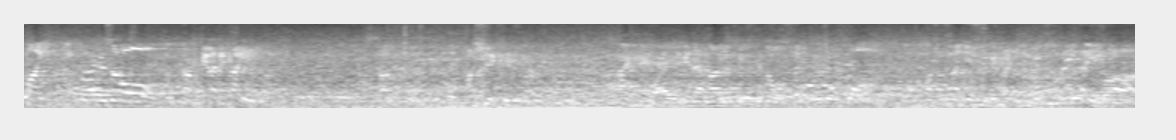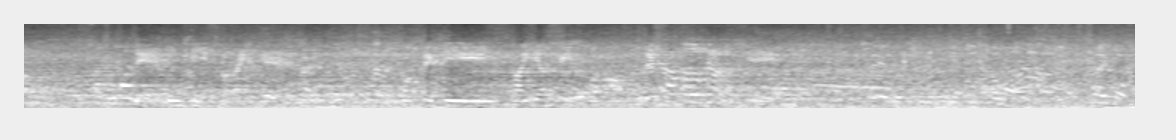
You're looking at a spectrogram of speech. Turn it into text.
まあ、一個だけその勝手がでかい、あの足で蹴るはいはいはいゲラがあるんですけど、それこそ、まあ、さすがにすぐでかいんですけど、それ以外は、そこまで大きい率がないんで、比較的使いやすいのかな。で、スタンダードキャラだし、最後チ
